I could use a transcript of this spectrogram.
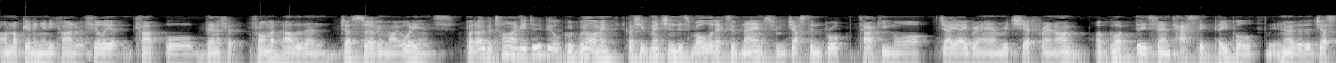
I'm not getting any kind of affiliate cut or benefit from it, other than just serving my audience. But over time, you do build goodwill. I mean, gosh, you've mentioned this Rolodex of names from Justin Brooke, Taki Moore, Jay Abraham, Rich Schefren. I'm, I've got these fantastic people, you know, that are just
